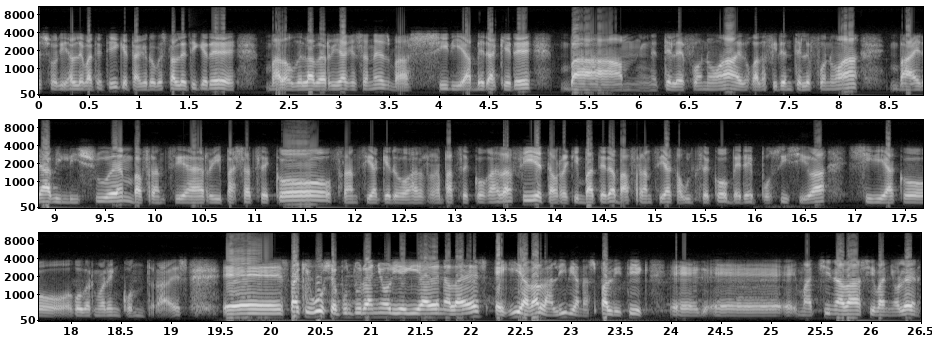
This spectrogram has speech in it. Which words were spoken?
eh? hori alde batetik, eta gero bestaldetik ere, ba, daudela berriak esanez, ba, Siria berak ere, ba, telefonoa, edo Gaddafiren telefonoa, ba, erabili zuen, ba, Frantziarri pasatzeko, Frantziak ero harrapatzeko Gaddafi, eta horrekin batera, ba, Frantziak ahultzeko bere posizioa Siriako gobernuaren kontra, ez? E, ez dakigu, ze punturaino hori egia den ala ez, egia da, Libian aspalditik, e, e, e, matxina da, zi baino lehen,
